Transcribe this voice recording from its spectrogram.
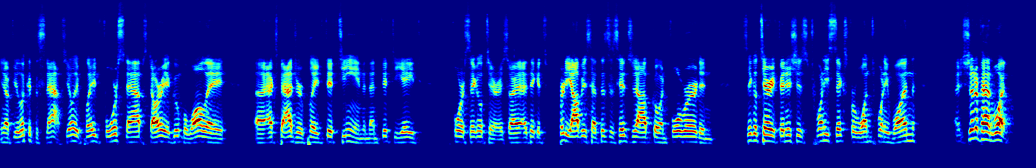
You know, if you look at the snaps, he only played four snaps. Dare Ogunbowale, uh, ex Badger, played 15, and then 58 for Singletary. So I, I, think it's pretty obvious that this is his job going forward. And Singletary finishes 26 for 121. Should have had what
